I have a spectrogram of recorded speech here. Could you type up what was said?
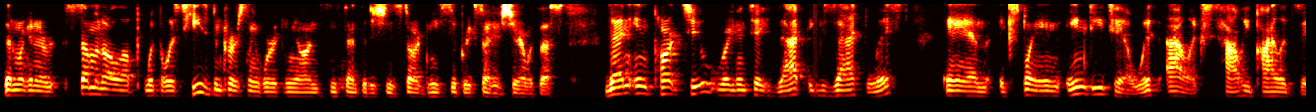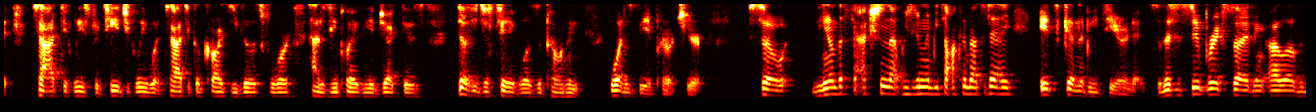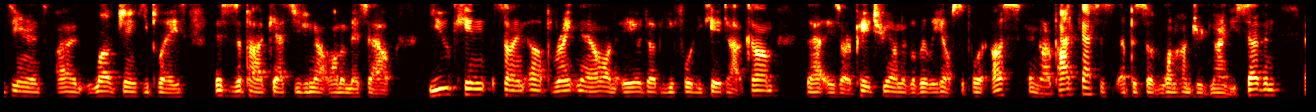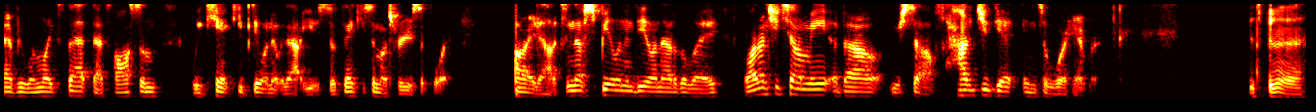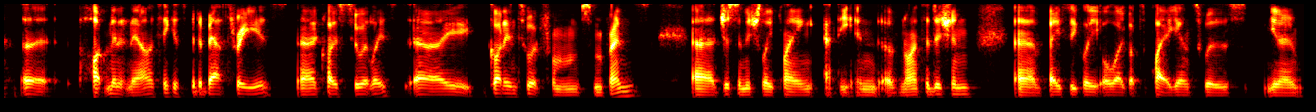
Then we're going to sum it all up with the list he's been personally working on since 10th edition has started, and he's super excited to share with us. Then in part two, we're going to take that exact list and explain in detail with Alex how he pilots it tactically, strategically, what tactical cards he goes for, how does he play the objectives, does he just table his opponent, what is the approach here. So, you know, the faction that he's going to be talking about today, it's going to be Tyranids. So, this is super exciting. I love the Tyranids. I love Janky Plays. This is a podcast you do not want to miss out. You can sign up right now on AOW40k.com. That is our Patreon. It'll really help support us and our podcast. This is episode 197. Everyone likes that. That's awesome. We can't keep doing it without you. So, thank you so much for your support. All right, Alex, enough spieling and dealing out of the way. Why don't you tell me about yourself? How did you get into Warhammer? It's been a, a, hot minute now. I think it's been about three years, uh, close to at least. Uh, I got into it from some friends, uh, just initially playing at the end of ninth edition. Uh, basically, all I got to play against was, you know,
